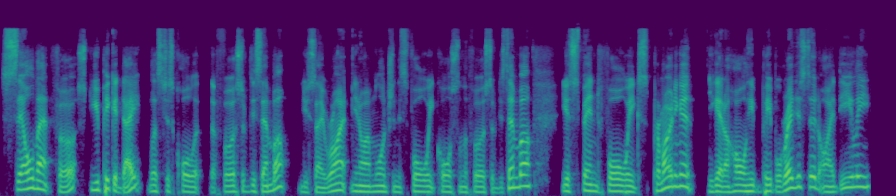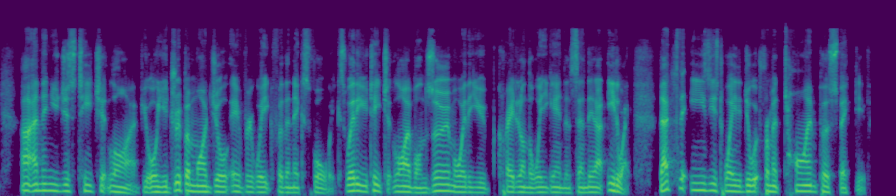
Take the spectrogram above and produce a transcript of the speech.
Sell that first. You pick a date. Let's just call it the 1st of December. You say, right, you know, I'm launching this four week course on the 1st of December. You spend four weeks promoting it. You get a whole heap of people registered, ideally, uh, and then you just teach it live. You, or you drip a module every week for the next four weeks, whether you teach it live on Zoom or whether you create it on the weekend and send it out. Either way, that's the easiest way to do it from a time perspective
